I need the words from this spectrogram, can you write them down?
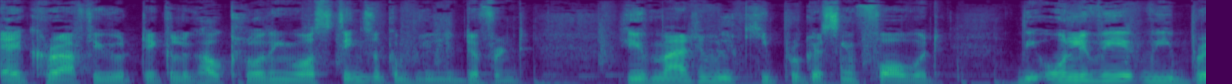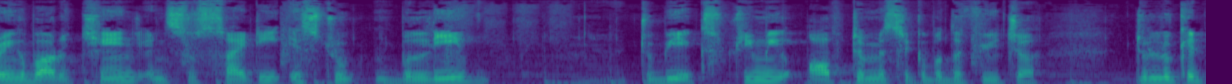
aircraft, if you take a look how clothing was, things were completely different. Humanity will keep progressing forward. The only way we bring about a change in society is to believe, to be extremely optimistic about the future. To look at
